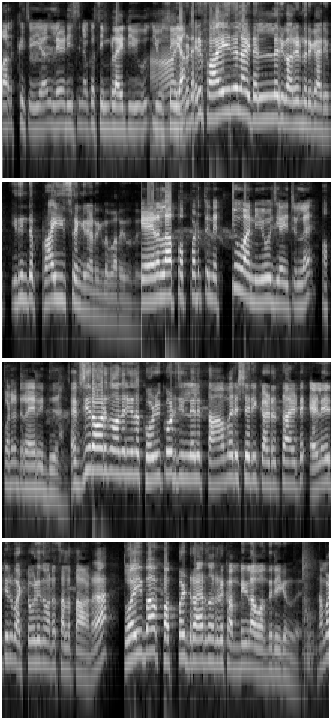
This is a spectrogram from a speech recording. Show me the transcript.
വർക്ക് ചെയ്യാം. ലേഡീസിനൊക്കെ സിമ്പിൾ ആയിട്ട് യൂസ് ചെയ്യാം. ഫൈനൽ ആയിട്ട് എല്ലാവരും അറിയേണ്ട ഒരു കാര്യം ഇതിന്റെ പ്രൈസ് എങ്ങനെയാണ് നിങ്ങൾ പറയുന്നത്? കേരള പപ്പടത്തിന് ഏറ്റവും അനുയോജ്യമായിട്ടുള്ള പപ്പട ഡ്രയർ ഇതാണ് എഫ് സീറോ എന്ന് വന്നിരിക്കുന്ന കോഴിക്കോട് ജില്ലയിൽ താമരശ്ശേരിക്ക് അടുത്തായിട്ട് എളേറ്റിൽ വട്ടോളി എന്ന് പറഞ്ഞ സ്ഥലത്താണ്. ത്വയ്ബ പപ്പഡ് ഡ്രയർ എന്ന് പറഞ്ഞൊരു കമ്പനിയിലാണ് വന്നിരിക്കുന്നത്. നമ്മൾ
